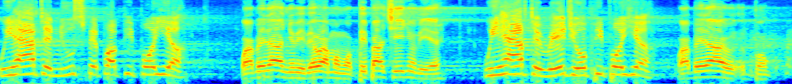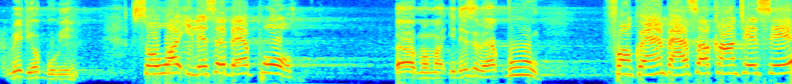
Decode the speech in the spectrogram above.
we have the newspaper people here. wa bɛ la nyɔ bi bɛ wa mɔ mɔ pepa tsi nyɔ bi yɛ We have the radio people here. Wa bɛ la bɔn radio bu bi So what Elizabeth Poe ɛ mɔmɔ idese bɛ kpu from Grand Bassa County say,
